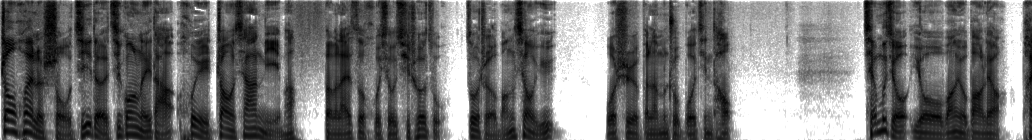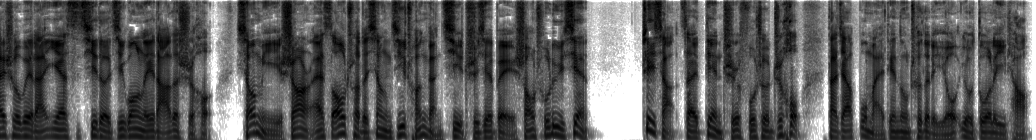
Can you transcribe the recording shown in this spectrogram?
照坏了手机的激光雷达会照瞎你吗？本文来自虎嗅汽车组，作者王笑鱼，我是本栏目主播金涛。前不久，有网友爆料，拍摄蔚来 ES 七的激光雷达的时候，小米十二 S Ultra 的相机传感器直接被烧出绿线。这下在电池辐射之后，大家不买电动车的理由又多了一条：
